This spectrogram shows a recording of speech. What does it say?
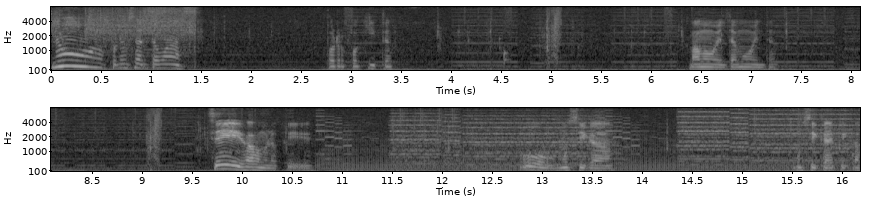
No, por un salto más. Por poquito. Vamos vuelta, vamos vuelta. Sí, vámonos, pibes. Uh, música. Música épica.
